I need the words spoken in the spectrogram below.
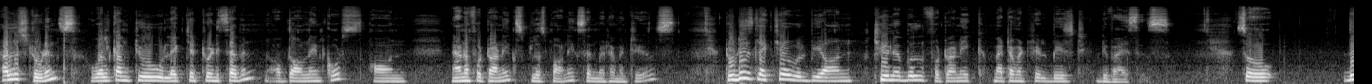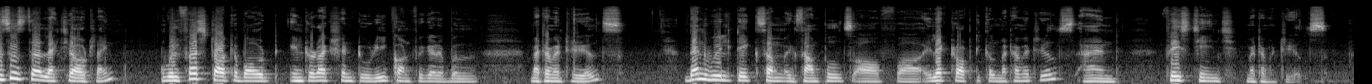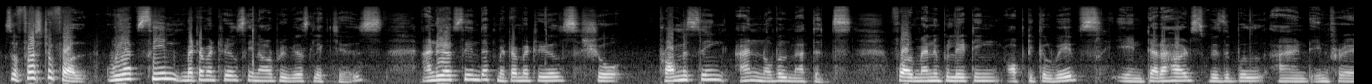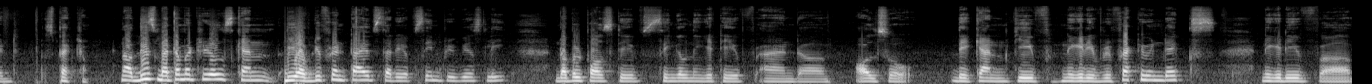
Hello students, welcome to lecture 27 of the online course on nanophotonics, plasmonics and metamaterials. Today's lecture will be on tunable photonic metamaterial based devices. So this is the lecture outline. We'll first talk about introduction to reconfigurable metamaterials. Then we'll take some examples of uh, electro-optical metamaterials and phase change metamaterials. So first of all, we have seen metamaterials in our previous lectures and we have seen that metamaterials show promising and novel methods for manipulating optical waves in terahertz visible and infrared spectrum. Now these metamaterials can be of different types that we have seen previously double positive, single negative and uh, also they can give negative refractive index, negative uh,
